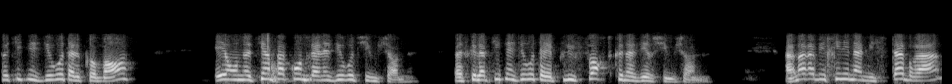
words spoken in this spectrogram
petite Nazirut elle commence et on ne tient pas compte de la Nazirut Shimshon. Parce que la petite Nazirut, elle est plus forte que Nazir Shimshon. Amar Mistabra,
